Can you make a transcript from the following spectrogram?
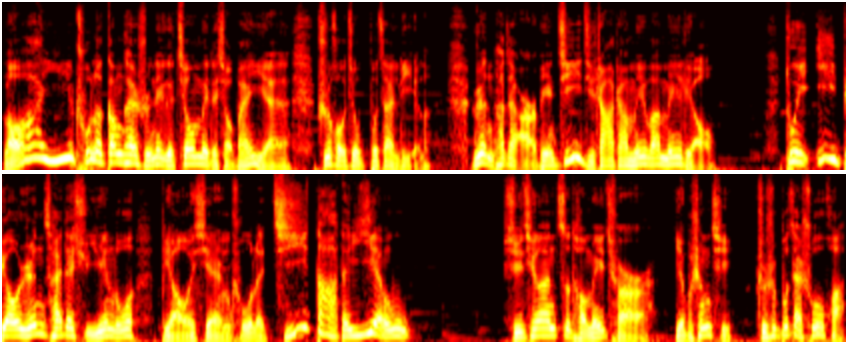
老阿姨除了刚开始那个娇媚的小白眼之后就不再理了，任他在耳边叽叽喳喳没完没了。对一表人才的许银罗表现出了极大的厌恶。许清安自讨没趣儿，也不生气，只是不再说话，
